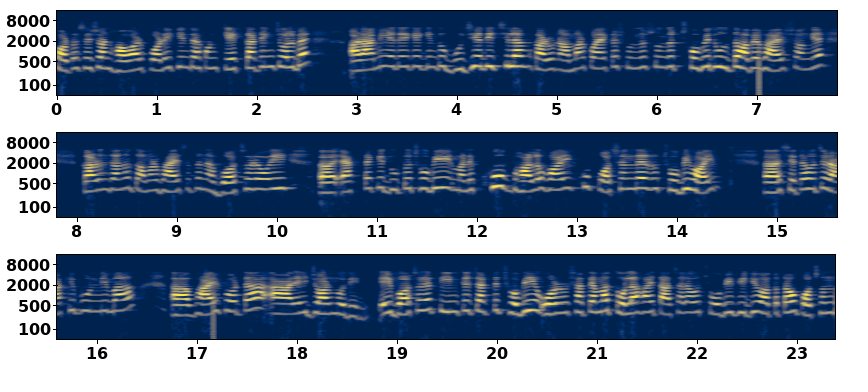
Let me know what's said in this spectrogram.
ফটো সেশন হওয়ার পরেই কিন্তু এখন কেক কাটিং চলবে। আর আমি এদেরকে কিন্তু বুঝিয়ে দিচ্ছিলাম, কারণ আমার কয়েকটা সুন্দর সুন্দর ছবি তুলতে হবে ভাইয়ের সঙ্গে। কারণ জানো তো, আমার ভাইয়ের সাথে না বছরে ওই একটা কি দুটো ছবি মানে খুব ভালো হয়, খুব পছন্দের ছবি হয়। সেটা হচ্ছে রাখি পূর্ণিমা ভাইফোঁটা আর এই জন্মদিন। এই বছরে তিনটে চারটে ছবি ওর সাথে আমার তোলা হয়, তাছাড়া ও ছবি ভিডিও অতটাও পছন্দ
